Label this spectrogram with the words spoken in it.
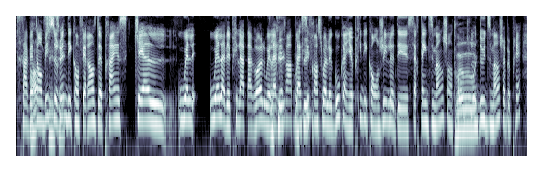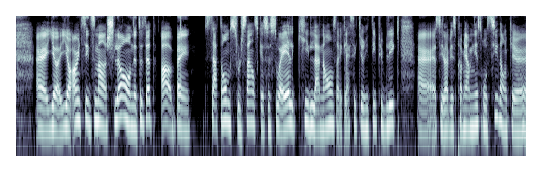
Ça avait ah, tombé sur une des conférences de presse qu'elle, où elle où elle avait pris la parole, où elle avait remplacé François Legault quand il a pris des congés là, des certains dimanches, entre autres, deux dimanches à peu près. Euh, il y, a, y, a, un de ces dimanches-là, on a tout fait Ah, ben, ça tombe sous le sens que ce soit elle qui l'annonce avec la sécurité publique. Euh, c'est la vice-première ministre aussi. Donc, euh,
